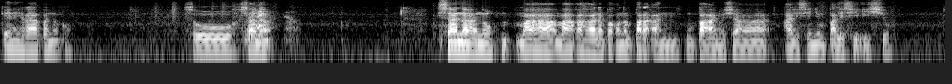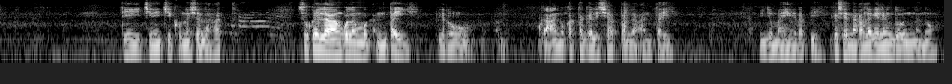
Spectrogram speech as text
Kaya nahirapan ako. So sana sana ano ma, makakahanap ako ng paraan kung paano siya alisin yung policy issue. Ti chinichi ko na siya lahat. So kailangan ko lang mag-antay pero gaano katagal siya pag-aantay. Medyo mahirap eh. Kasi nakalagay lang doon ano.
